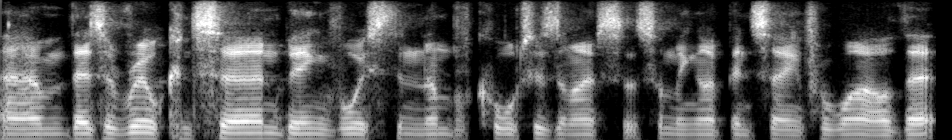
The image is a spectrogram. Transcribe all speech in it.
Um, there's a real concern being voiced in a number of quarters, and I've something I've been saying for a while that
